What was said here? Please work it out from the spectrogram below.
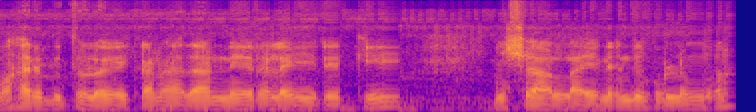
மஹரபி தொழுகைக்கான அதான் நேரலை இருக்கி இன்ஷா அல்லா இணைந்து கொள்ளுங்கள்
